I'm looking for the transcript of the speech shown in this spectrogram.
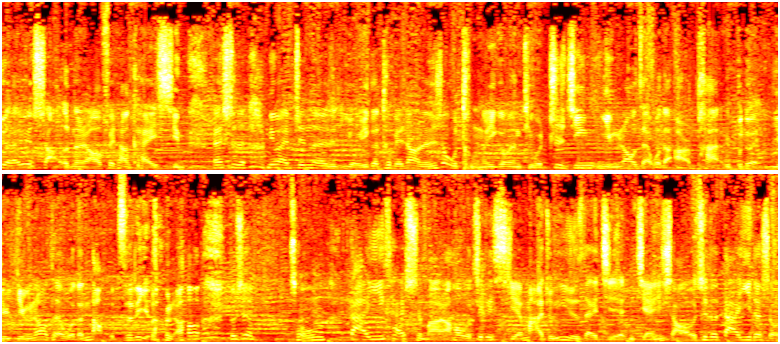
越来越少了呢，然后非常开心。但是另外真的有一个特别让人肉疼的一个问题，我至今萦绕在我的耳畔，不对，萦萦绕在我的脑子里了。然后就是从大一开始嘛，然后我这个鞋码就一直在减减少。我记得大一的时候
